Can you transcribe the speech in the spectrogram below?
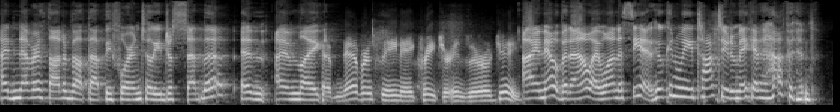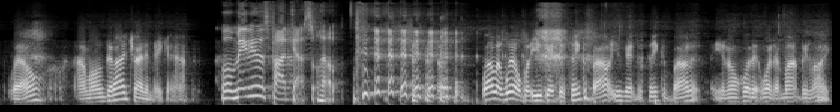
I'd never thought about that before until you just said that, and I'm like, I've never seen a creature in zero G. I know, but now I want to see it. Who can we talk to to make it happen? Well, how long did I try to make it happen? Well, maybe this podcast will help. Well, it will, but you get to think about you get to think about it. You know what it what it might be like.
